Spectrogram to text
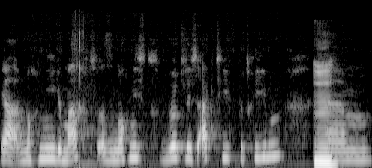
ja, noch nie gemacht, also noch nicht wirklich aktiv betrieben. Mhm. Ähm,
